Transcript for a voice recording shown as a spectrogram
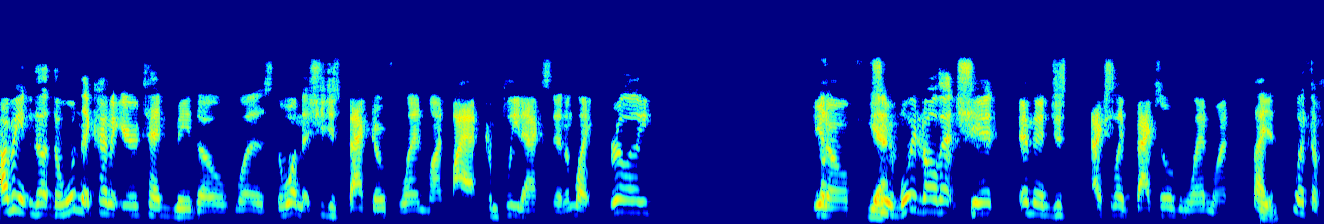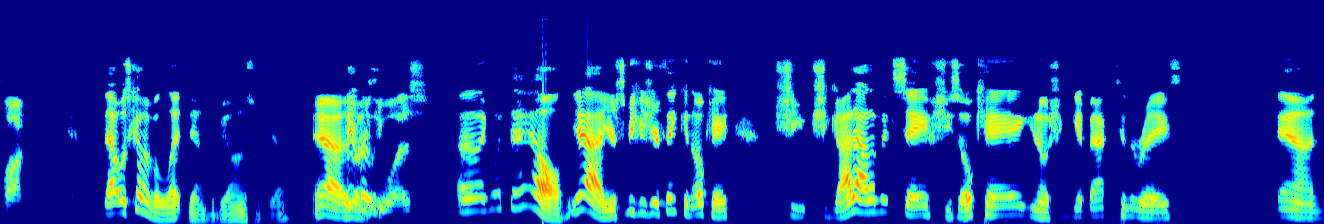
I mean, the the one that kind of irritated me though was the one that she just backed over the landmine by a complete accident. I'm like, really? You know, yeah. she avoided all that shit and then just actually backs over the landmine. Like, Yeah. what the fuck? That was kind of a letdown, to be honest with you. Yeah, It like, really was. uh, like what the hell? Yeah, you're because you're thinking, okay, she she got out of it safe. She's okay. You know, she can get back to the race. And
